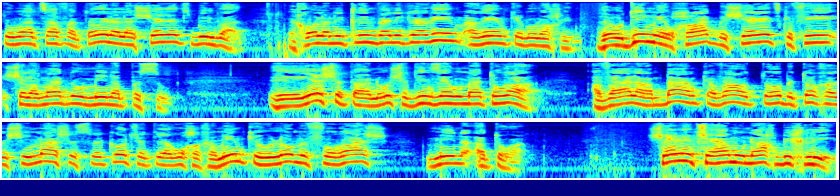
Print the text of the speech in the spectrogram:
טומאה צף התור אלא לשרץ בלבד. וכל הנתלים והנגררים הרי הם כמונחים. זהו דין מיוחד בשרץ כפי שלמדנו מן הפסוק. אה, יש שטענו שדין זה הוא מהתורה, אבל הרמב"ם קבע אותו בתוך הרשימה של ספקות שתיארו חכמים, כי הוא לא מפורש מן התורה. שלט שהיה מונח בכלי,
